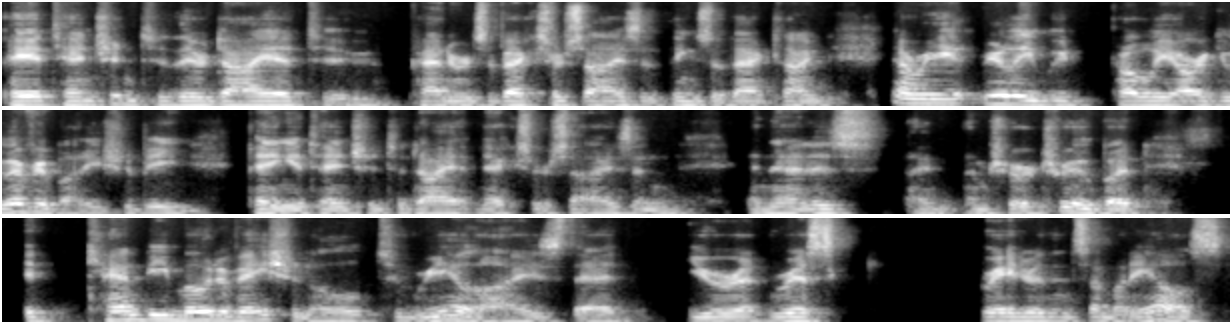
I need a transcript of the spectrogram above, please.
pay attention to their diet, to patterns of exercise, and things of that kind. Now, re- really, we'd probably argue everybody should be paying attention to diet and exercise, and and that is, I'm, I'm sure, true. But it can be motivational to realize that you're at risk greater than somebody else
